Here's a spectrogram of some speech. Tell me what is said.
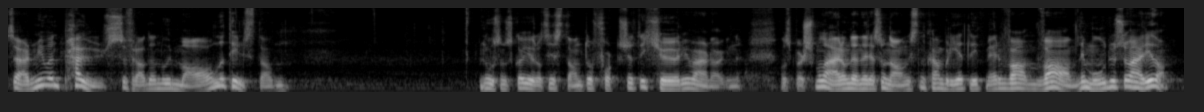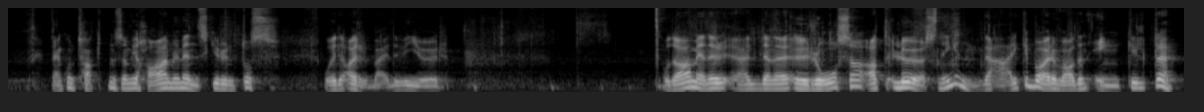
så er den jo en pause fra den normale tilstanden. Noe som skal gjøre oss i stand til å fortsette kjøret i hverdagene. Og Spørsmålet er om denne resonansen kan bli et litt mer vanlig modus å være i. da. Den kontakten som vi har med mennesker rundt oss, og i det arbeidet vi gjør. Og Da mener denne Rosa at løsningen det er ikke bare hva den enkelte gjør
